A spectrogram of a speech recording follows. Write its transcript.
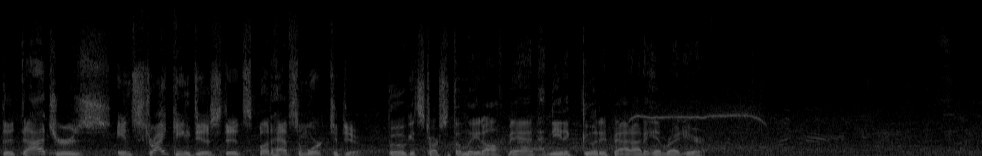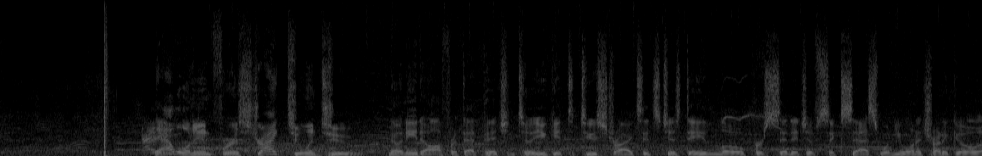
The Dodgers in striking distance, but have some work to do. Boog, it starts with the leadoff man. Need a good at bat out of him right here. That one in for a strike, two and two. No need to offer at that pitch until you get to two strikes. It's just a low percentage of success when you want to try to go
